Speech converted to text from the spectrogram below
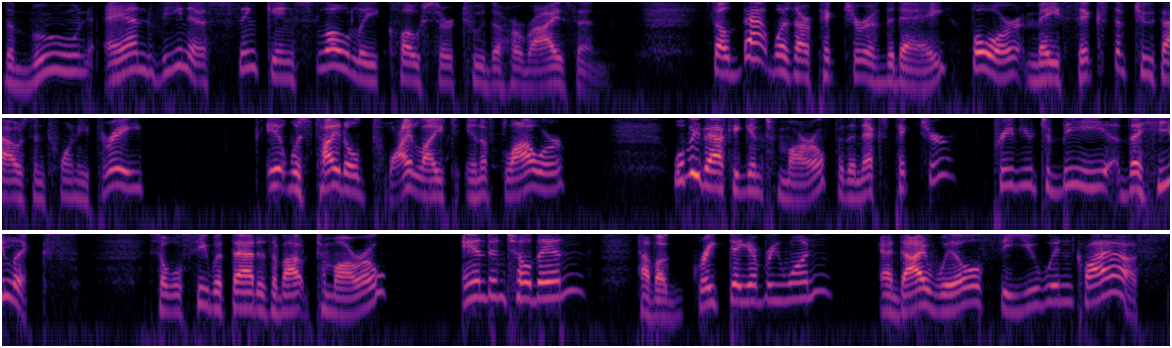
the moon and Venus sinking slowly closer to the horizon. So that was our picture of the day for May 6th of 2023. It was titled Twilight in a Flower. We'll be back again tomorrow for the next picture preview to be the helix. So we'll see what that is about tomorrow. And until then, have a great day, everyone. And I will see you in class.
